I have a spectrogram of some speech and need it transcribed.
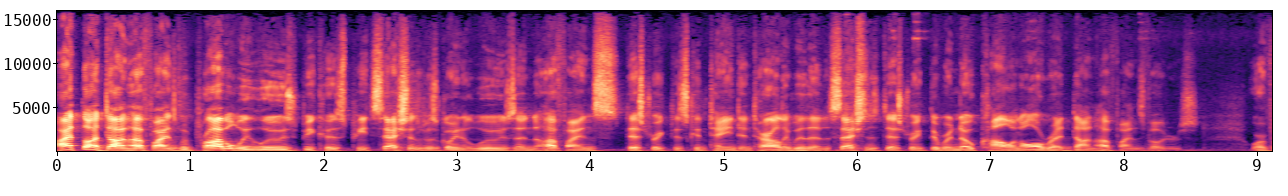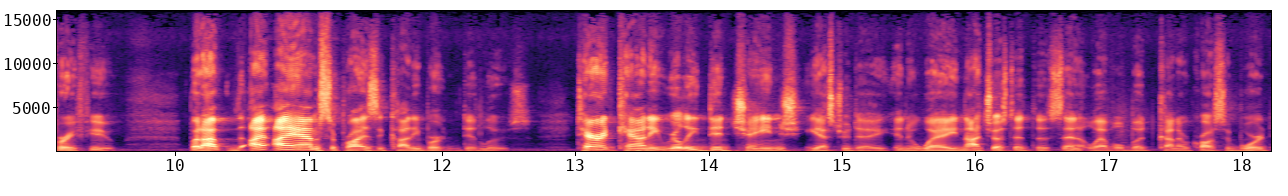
I thought Don Huffines would probably lose because Pete Sessions was going to lose, and the Huffines district is contained entirely within the Sessions district. There were no Colin Allred Don Huffines voters, or very few. But I, I, I am surprised that Konni Burton did lose. Tarrant County really did change yesterday in a way, not just at the Senate level, but kind of across the board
